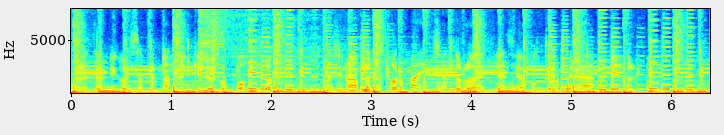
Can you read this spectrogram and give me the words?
Para el tráfico de San Fernando, el kilo Eco Foxtrot, estacionado en plataforma, iniciando rodaje hacia punto de espera Alfa.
